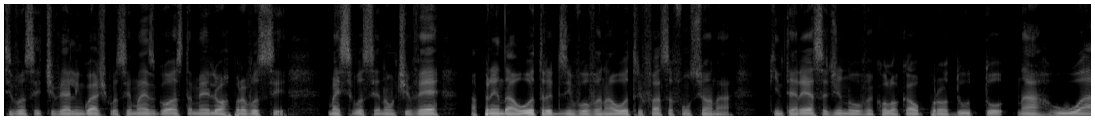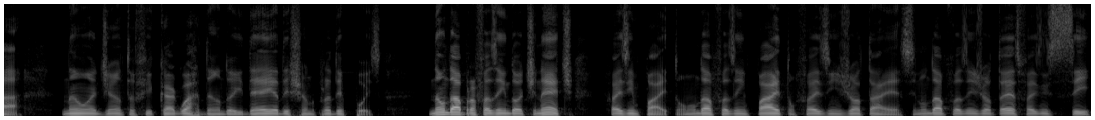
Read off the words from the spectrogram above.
Se você tiver a linguagem que você mais gosta, melhor para você. Mas se você não tiver, aprenda a outra, desenvolva na outra e faça funcionar. O que interessa, de novo, é colocar o produto na rua. Não adianta ficar guardando a ideia, deixando para depois. Não dá para fazer em .NET? Faz em Python. Não dá para fazer em Python? Faz em JS. Não dá para fazer em JS? Faz em C.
